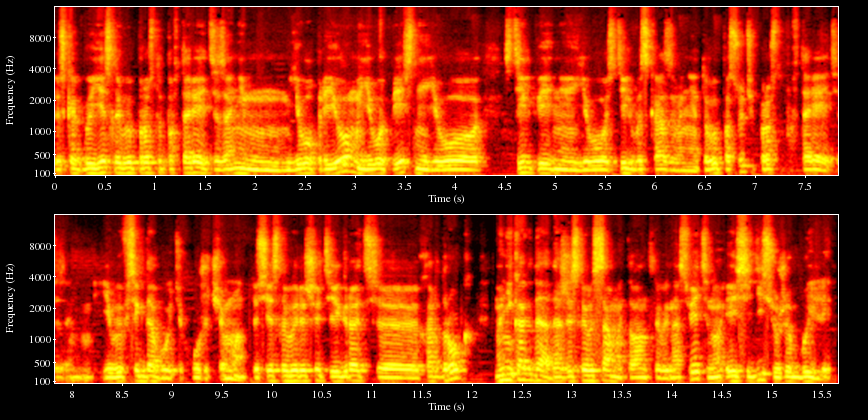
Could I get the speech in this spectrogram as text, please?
То есть, как бы, если вы просто повторяете за ним его приемы, его песни, его стиль пения, его стиль высказывания, то вы, по сути, просто повторяете за ним. И вы всегда будете хуже, чем он. То есть, если вы решите играть э, хард-рок, ну, никогда, даже если вы самый талантливый на свете, но ACDC уже были.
